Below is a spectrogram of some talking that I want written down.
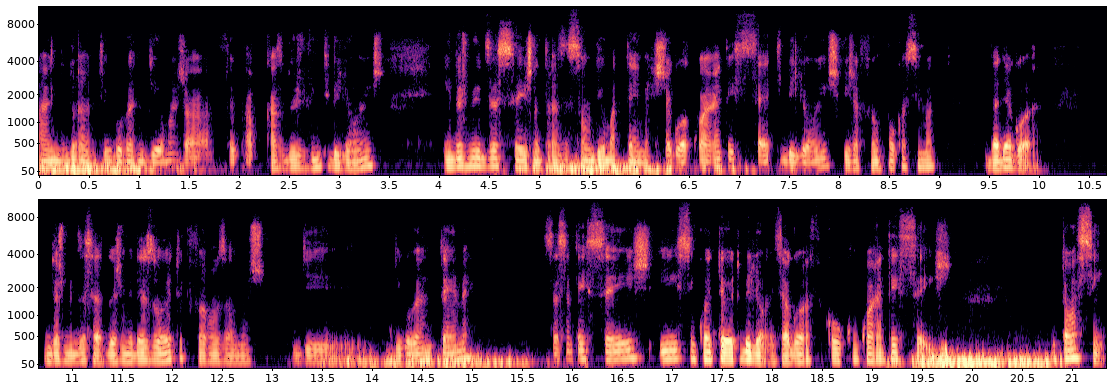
ainda durante o governo Dilma, já foi para casa dos 20 bilhões. Em 2016, na transição Dilma-Temer, chegou a 47 bilhões, que já foi um pouco acima da de agora. Em 2017 e 2018, que foram os anos de, de governo Temer, 66 e 58 bilhões. Agora ficou com 46. Então, assim,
